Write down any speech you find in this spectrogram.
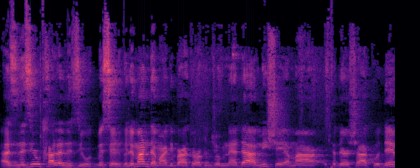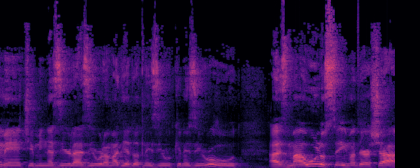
אז נזירות חלה על נזירות, בסדר. ולמאן דאמר דיברת רק עם בני אדם, מי שאמר את הדרשה הקודמת, שמנזיר להזיר הוא למד ידות נזירות כנזירות, אז מה הוא עושה עם הדרשה?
